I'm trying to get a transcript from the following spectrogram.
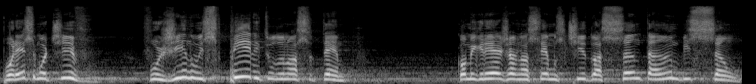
Por esse motivo, fugindo o espírito do nosso tempo, como igreja, nós temos tido a santa ambição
